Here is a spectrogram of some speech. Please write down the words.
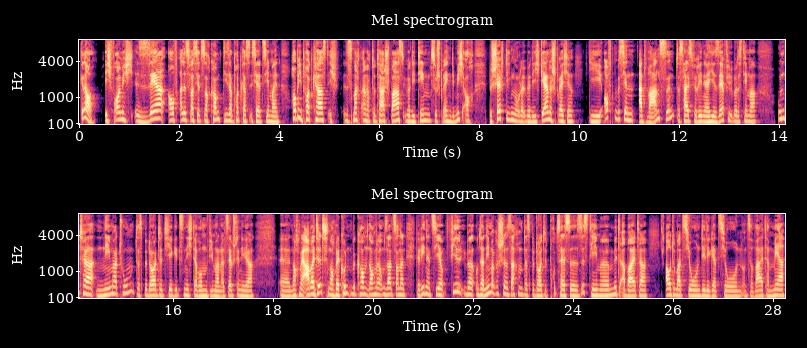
genau, ich freue mich sehr auf alles, was jetzt noch kommt. Dieser Podcast ist ja jetzt hier mein Hobby-Podcast. es macht einfach total Spaß, über die Themen zu sprechen, die mich auch beschäftigen oder über die ich gerne spreche, die oft ein bisschen advanced sind. Das heißt, wir reden ja hier sehr viel über das Thema Unternehmertum. Das bedeutet, hier geht es nicht darum, wie man als Selbstständiger äh, noch mehr arbeitet, noch mehr Kunden bekommt, noch mehr Umsatz, sondern wir reden jetzt hier viel über unternehmerische Sachen. Das bedeutet Prozesse, Systeme, Mitarbeiter, Automation, Delegation und so weiter. Mehr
